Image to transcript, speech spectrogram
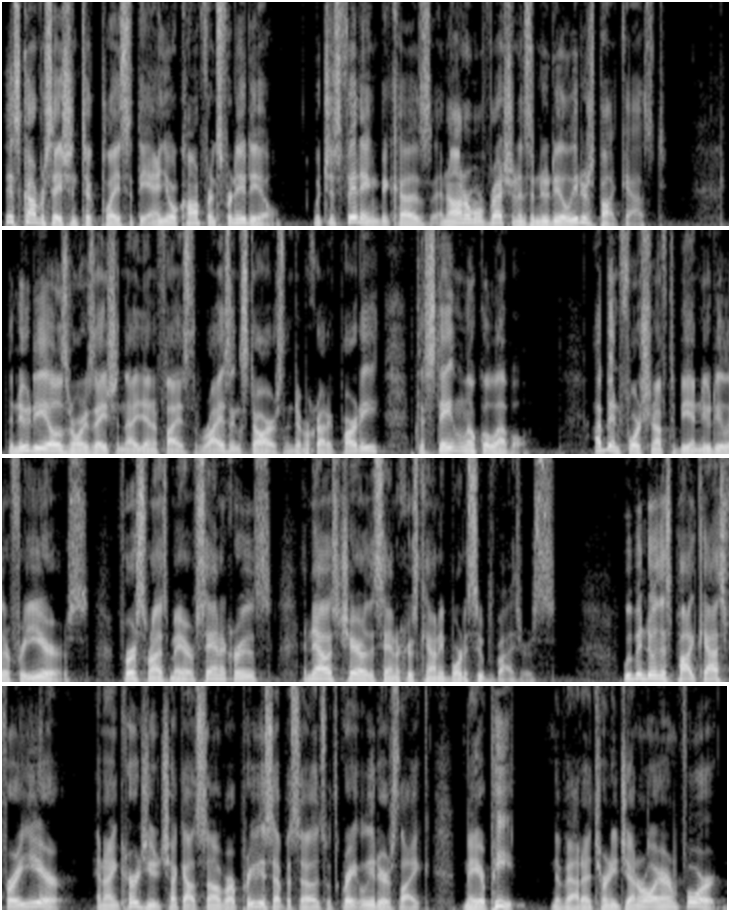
This conversation took place at the annual conference for New Deal, which is fitting because an honorable profession is a New Deal Leaders podcast. The New Deal is an organization that identifies the rising stars in the Democratic Party at the state and local level I've been fortunate enough to be a New Dealer for years. First, when I was mayor of Santa Cruz, and now as chair of the Santa Cruz County Board of Supervisors. We've been doing this podcast for a year, and I encourage you to check out some of our previous episodes with great leaders like Mayor Pete, Nevada Attorney General Aaron Ford,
